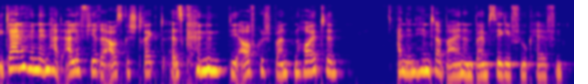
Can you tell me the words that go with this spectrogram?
Die kleine Hündin hat alle Viere ausgestreckt, als können die aufgespannten Häute an den Hinterbeinen beim Segelflug helfen.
